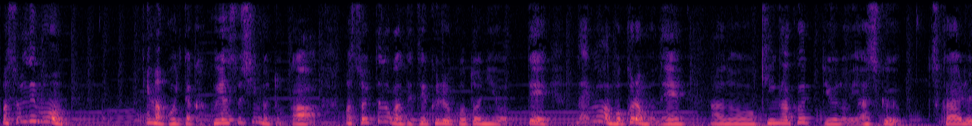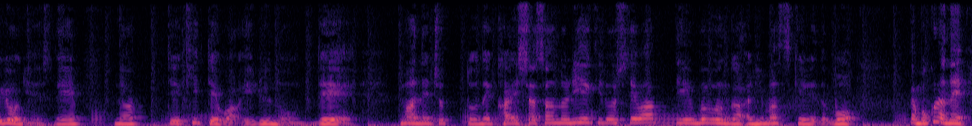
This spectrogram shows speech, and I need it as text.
まあ、それでも、今こういった格安 SIM とか、まあ、そういったのが出てくることによって、だいぶまあ僕らもね、あの、金額っていうのを安く使えるようにですね、なってきてはいるので、まあね、ちょっとね、会社さんの利益としてはっていう部分がありますけれども、僕らね、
